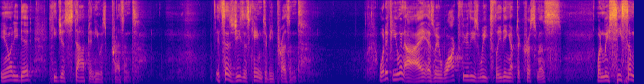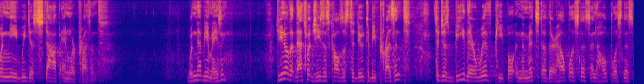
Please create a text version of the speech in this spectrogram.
You know what he did? He just stopped and he was present. It says Jesus came to be present. What if you and I, as we walk through these weeks leading up to Christmas, when we see someone need, we just stop and we're present? Wouldn't that be amazing? Do you know that that's what Jesus calls us to do, to be present? To just be there with people in the midst of their helplessness and hopelessness,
